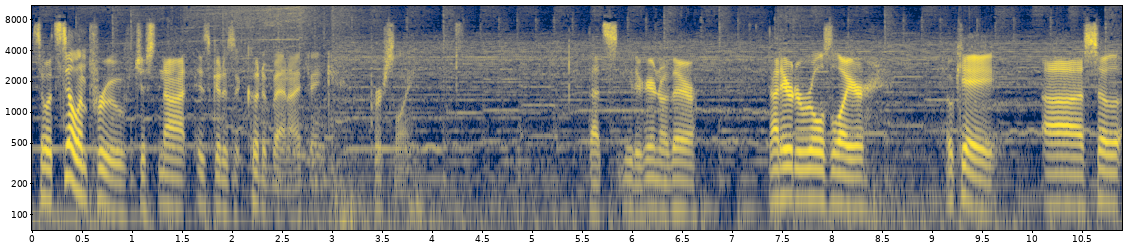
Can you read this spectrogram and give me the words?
So it's still improved, just not as good as it could have been, I think, personally. That's neither here nor there. Not here to rules lawyer. Okay, uh, so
